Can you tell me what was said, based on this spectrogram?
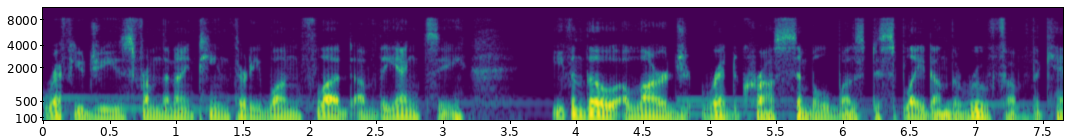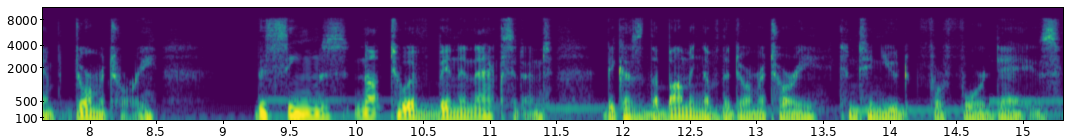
refugees from the 1931 flood of the Yangtze, even though a large Red Cross symbol was displayed on the roof of the camp dormitory. This seems not to have been an accident, because the bombing of the dormitory continued for four days.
